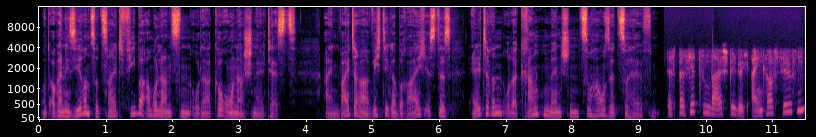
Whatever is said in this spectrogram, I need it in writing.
und organisieren zurzeit Fieberambulanzen oder Corona-Schnelltests. Ein weiterer wichtiger Bereich ist es, älteren oder kranken Menschen zu Hause zu helfen. Das passiert zum Beispiel durch Einkaufshilfen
